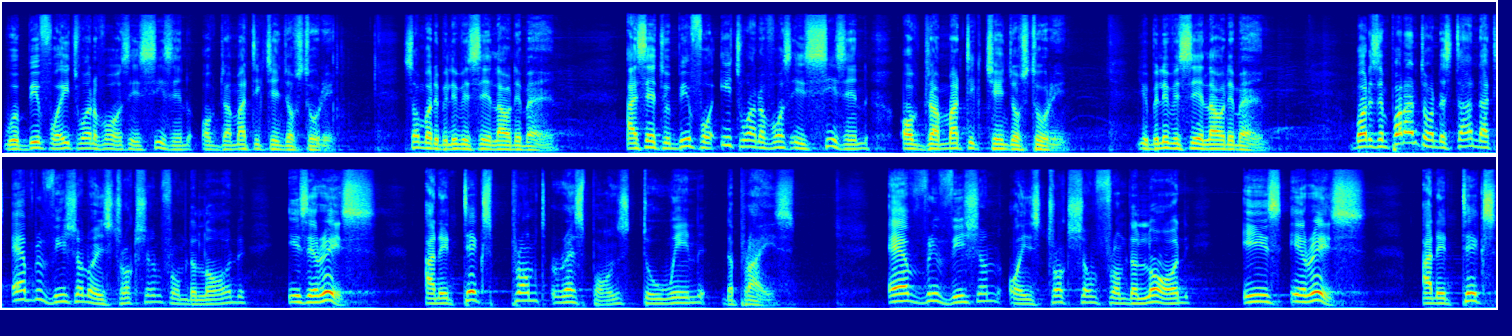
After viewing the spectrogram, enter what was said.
will be for each one of us a season of dramatic change of story. Somebody believe it, say loud, amen. I said to be for each one of us a season of dramatic change of story. You believe it, say loud, amen. But it's important to understand that every vision or instruction from the Lord is a race, and it takes prompt response to win the prize. Every vision or instruction from the Lord is a race, and it takes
